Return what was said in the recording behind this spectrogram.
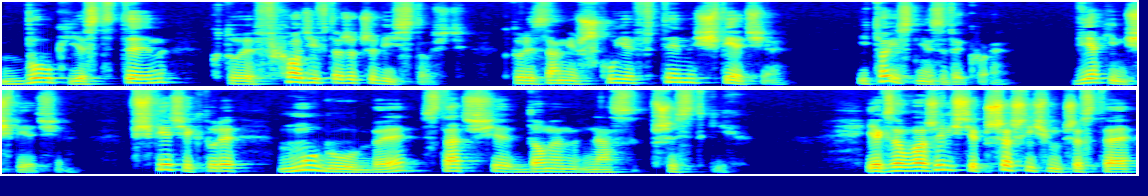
Bóg jest tym, który wchodzi w tę rzeczywistość, który zamieszkuje w tym świecie. I to jest niezwykłe. W jakim świecie? W świecie, który mógłby stać się domem nas wszystkich. Jak zauważyliście, przeszliśmy przez te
